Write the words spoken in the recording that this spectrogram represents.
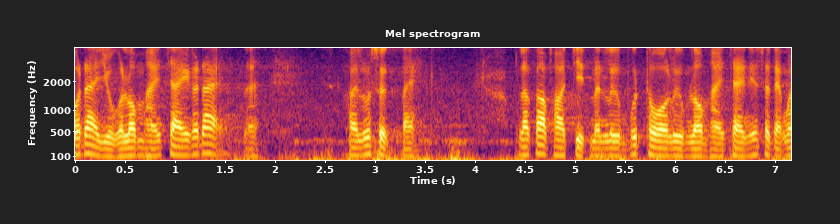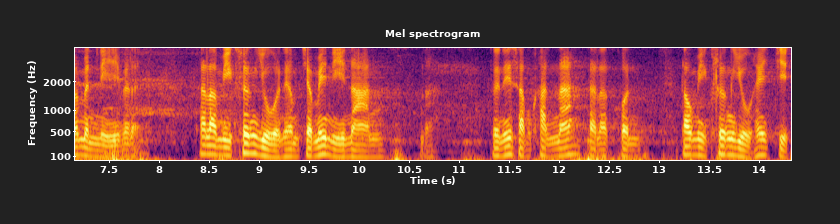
ก็ได้อยู่กับลมหายใจก็ได้นะคอยรู้สึกไป แล้วก็พอจิตมันลืมพุทโธลืมลมหายใจนี่แสดงว่ามันหนีไปแล้วถ้าเรามีเครื่องอยู่เนี่ยมันจะไม่หนีนานนะตัวนี้สำคัญนะ แต่ละคนต้องมีเครื่องอยู่ให้จิต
